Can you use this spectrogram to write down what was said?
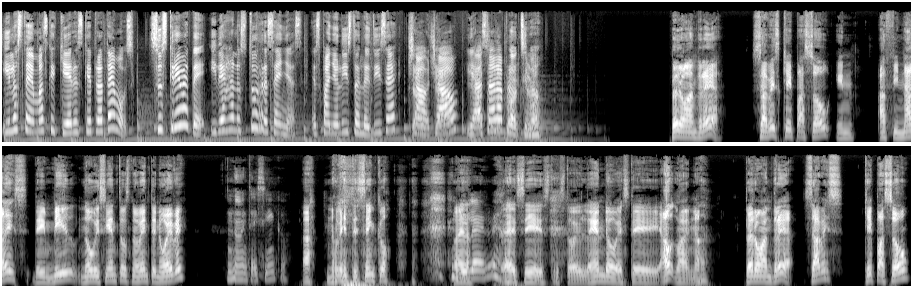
y los temas que quieres que tratemos. Suscríbete y déjanos tus reseñas. Españolistos les dice chao chao y hasta la próxima. Pero Andrea, ¿sabes qué pasó en a finales de 1999? 95. Ah, 95. Bueno, eh, sí, est- estoy leyendo este outline, ¿no? Pero Andrea, ¿sabes qué pasó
